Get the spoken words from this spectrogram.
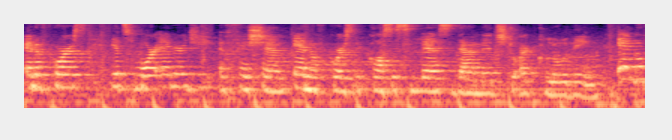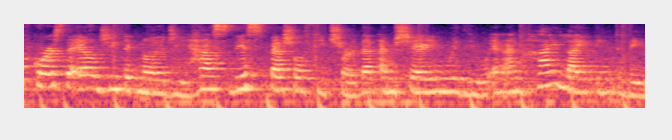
And of course, it's more energy efficient and of course, it causes less damage to our clothing. And of course, the LG technology has this special feature that I'm sharing with you and I'm highlighting today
